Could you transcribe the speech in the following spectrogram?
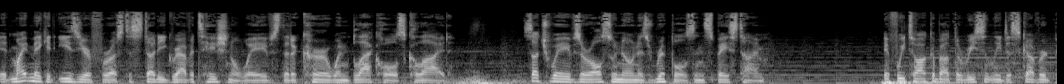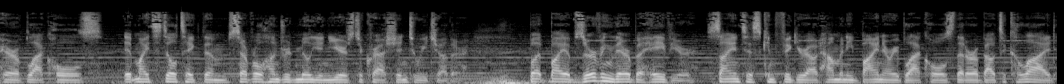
it might make it easier for us to study gravitational waves that occur when black holes collide. Such waves are also known as ripples in spacetime. If we talk about the recently discovered pair of black holes, it might still take them several hundred million years to crash into each other. But by observing their behavior, scientists can figure out how many binary black holes that are about to collide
